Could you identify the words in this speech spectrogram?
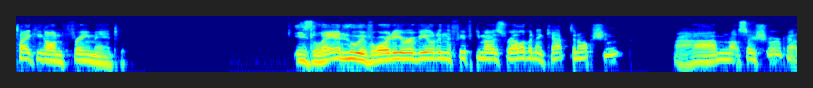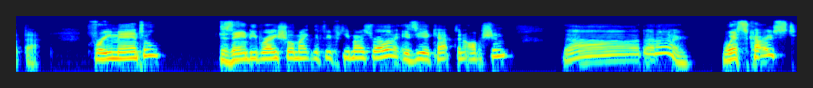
taking on Fremantle. Is Laird, who we've already revealed in the 50 most relevant, a captain option? I'm not so sure about that. Fremantle, does Andy Brayshaw make the 50 most relevant? Is he a captain option? Uh, I don't know. West Coast,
